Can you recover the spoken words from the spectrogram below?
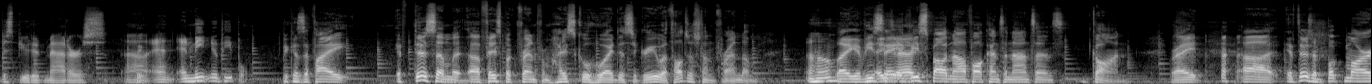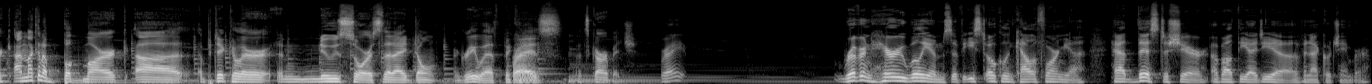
disputed matters, uh, and and meet new people. Because if I, if there's some a Facebook friend from high school who I disagree with, I'll just unfriend him. Uh-huh. Like if he's say if he's spouting off all kinds of nonsense, gone. Right. uh, if there's a bookmark, I'm not going to bookmark uh, a particular news source that I don't agree with because it's garbage. Right. Reverend Harry Williams of East Oakland, California, had this to share about the idea of an echo chamber.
